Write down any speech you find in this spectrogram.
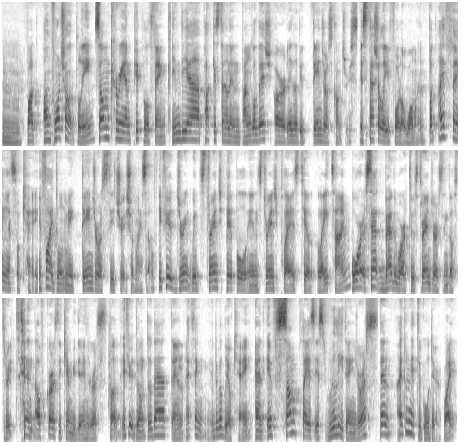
Mm. But unfortunately, some Korean people think India, Pakistan and Bangladesh are a little bit dangerous countries, especially for a woman. But I think it's okay if I don't make dangerous situation myself. If you drink with strange people in strange place till late time, or said bad word to strangers in the street, then of course it can be dangerous. But if you don't do that, then I think it will be okay. And if some place is really dangerous, then I don't need to go there, right?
